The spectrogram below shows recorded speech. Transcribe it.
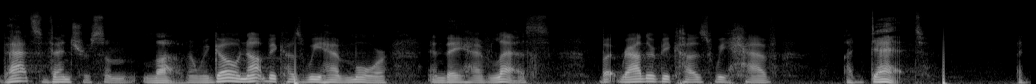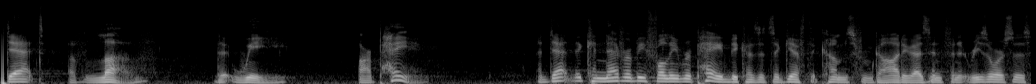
That's venturesome love. And we go not because we have more, and they have less, but rather because we have a debt, a debt of love that we are paying. A debt that can never be fully repaid because it's a gift that comes from God who has infinite resources,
